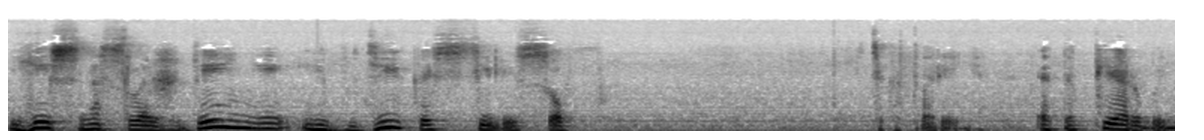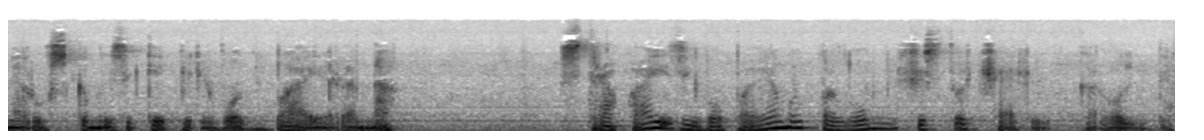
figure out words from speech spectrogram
Есть наслаждение и в дикости лесов. Стихотворение. Это первый на русском языке перевод Байрона. Строфа из его поэмы «Паломничество Чарли Корольда»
